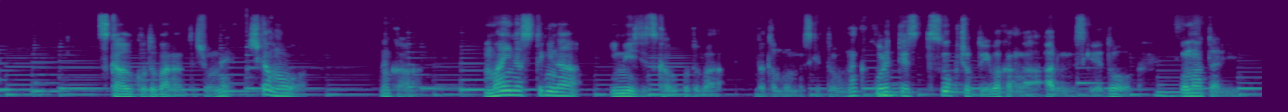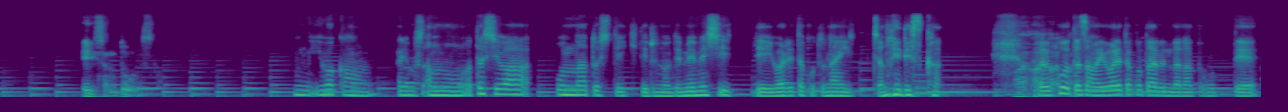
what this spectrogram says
使う言葉なんでしょうね。しかも、なんか、マイナス的なイメージで使う言葉だと思うんですけど、なんかこれってすごくちょっと違和感があるんですけれど、このあたり、エリさんどうですか？うん、違和感あります。あの私は女として生きてるので、めめしいって言われたことないじゃないですか。だから、こうたさんは言われたことあるんだなと思って、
